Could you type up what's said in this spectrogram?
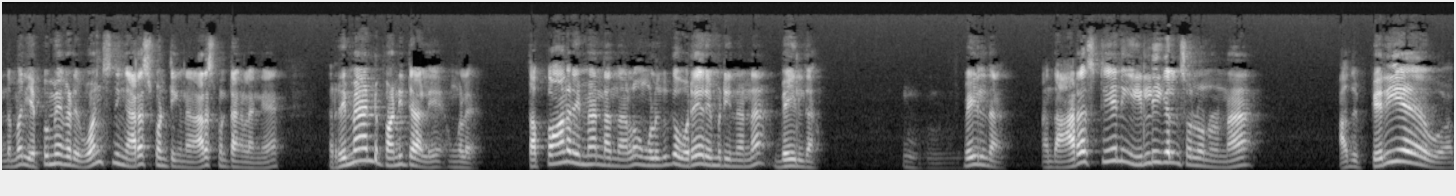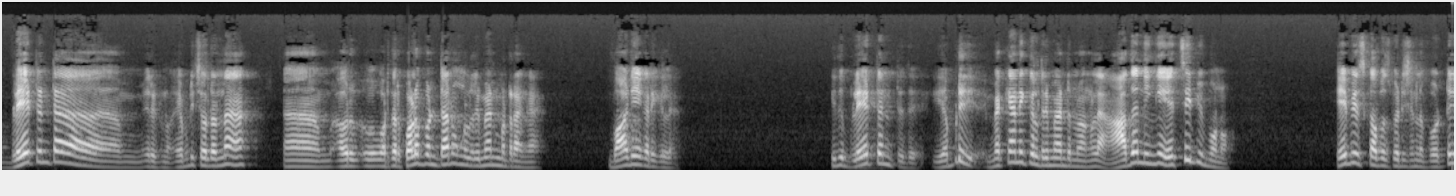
அந்த மாதிரி எப்பவுமே கிடையாது. ஒன்ஸ் நீங்க அரெஸ்ட் பண்ணிட்டீங்கன்னா அரெஸ்ட் பண்ணிட்டாங்களாங்க ரிமாண்ட் பண்ணிட்டாலே உங்களை தப்பான ரிமாண்ட் இருந்தாலும் உங்களுக்கு இருக்க ஒரே ரெமெடி என்னன்னா பெயில் தான். பெயில் தான். அந்த அரெஸ்டே நீங்க இல்லீகல்னு சொல்லணும்னா அது பெரிய பிளேட்டண்டா இருக்கணும். எப்படி சொல்றேன்னா அவர் ஒருத்தர் கொலை பண்ணிட்டாரு உங்களை ரிமாண்ட் பண்றாங்க. பாடியே கிடைக்கல. இது பிளேட்டன்ட் இது. எப்படி மெக்கானிக்கல் ரிமாண்ட்னுவாங்களே அதை நீங்க ஹெச்சிபி போகணும் ஏபிஎஸ் காப்பஸ் பெட்டிஷன்ல போட்டு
